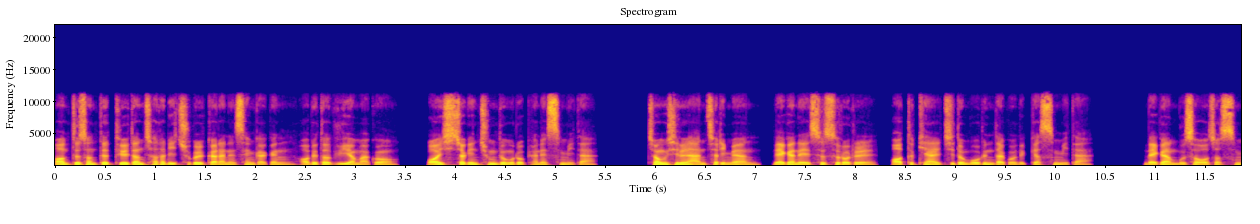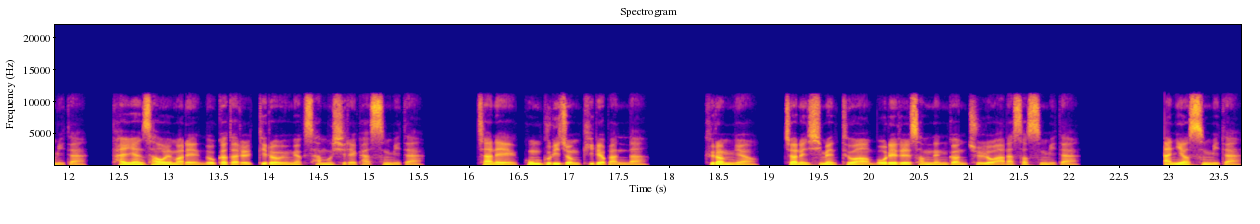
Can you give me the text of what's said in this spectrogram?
언뜻언뜻 들던 차라리 죽을까라는 생각은 어느덧 위험하고 원시적인 충동으로 변했습니다. 정신을 안 차리면 내가 내 스스로를 어떻게 할지도 모른다고 느꼈습니다. 내가 무서워졌습니다. 8년 4월 말에 노가다를 뛰러 음역 사무실에 갔습니다. 자네 공구리 좀 비려봤나? 그럼요. 저는 시멘트와 모래를 섞는 건 줄로 알았었습니다. 아니었습니다.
